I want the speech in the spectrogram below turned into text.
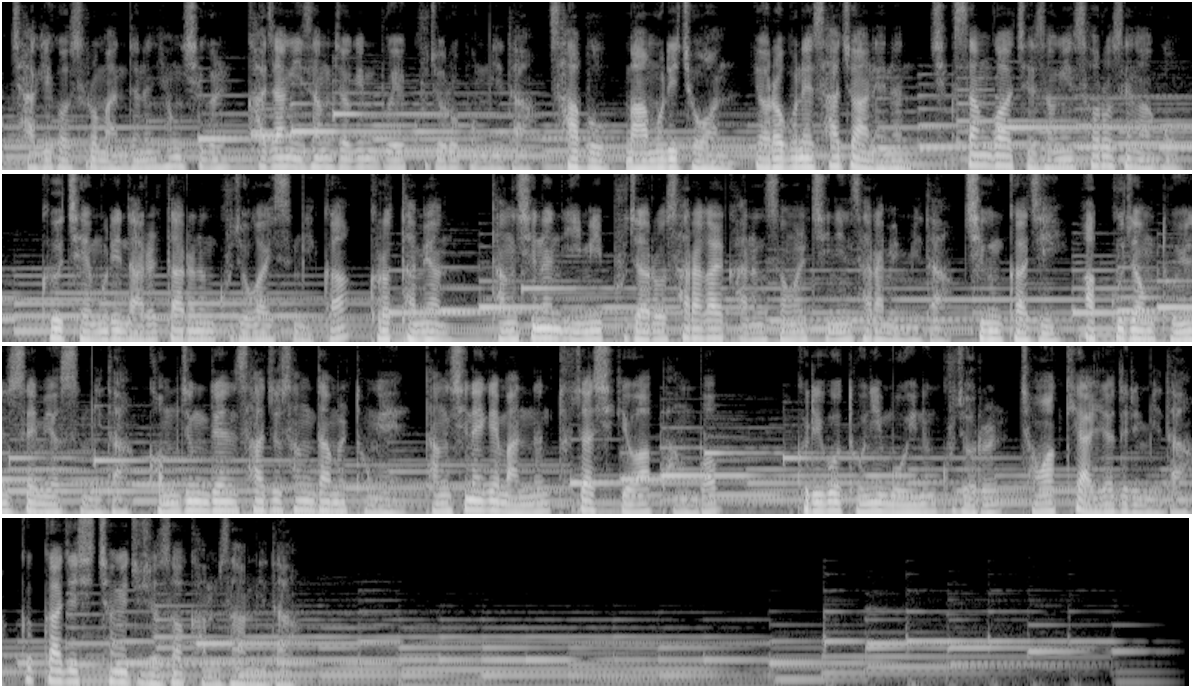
자기 것으로 만드는 형식을 가장 이상적인 부의 구조로 봅니다. 4부 마무리 조언 여러분의 사주 안에는 식상과 재성이 서로 생하고 그 재물이 나를 따르는 구조가 있습니까? 그렇다면 당신은 이미 부자로 살아갈 가능성을 지닌 사람입니다. 지금까지 압구정 도윤쌤이었습니다. 검증된 사주 상담을 통해 당신에게 맞는 투자 시기와 방법 그리고 돈이 모이는 구조를 정확히 알려드립니다. 끝까지 시청해주셔서 감사합니다.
